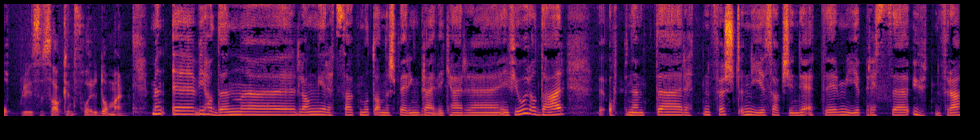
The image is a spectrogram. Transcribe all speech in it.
opplyse saken for dommeren. Men eh, vi hadde en eh, lang rettssak mot Anders Behring Breivik her eh, i fjor, og der oppnevnte retten først nye sakkyndige etter mye press eh, utenfra.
